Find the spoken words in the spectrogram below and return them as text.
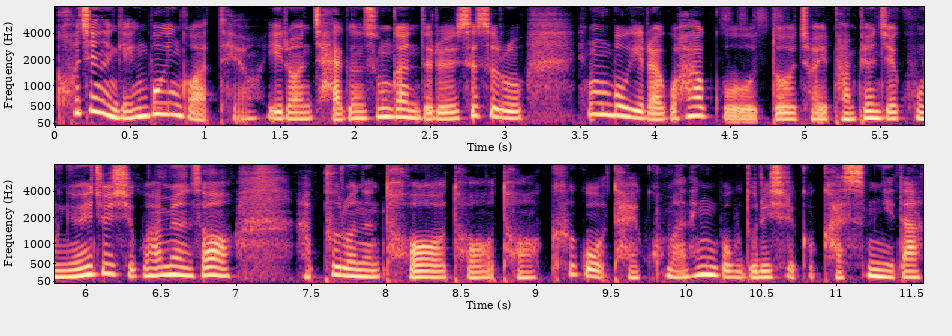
커지는 게 행복인 것 같아요. 이런 작은 순간들을 스스로 행복이라고 하고 또 저희 반편지에 공유해 주시고 하면서 앞으로는 더, 더, 더 크고 달콤한 행복 누리실 것 같습니다.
